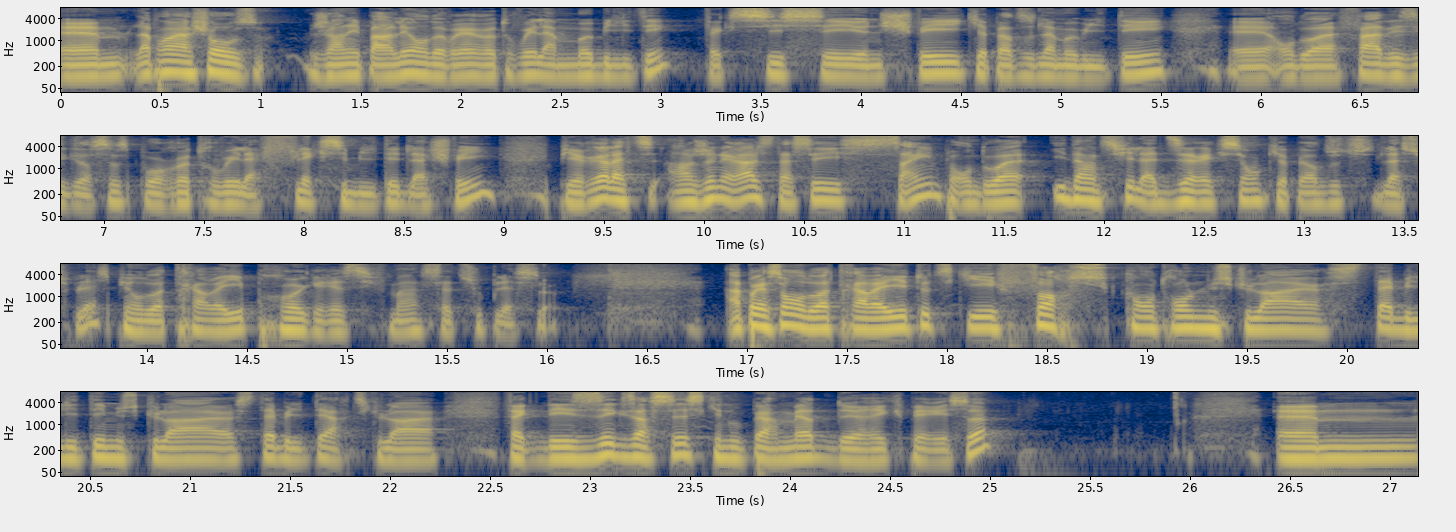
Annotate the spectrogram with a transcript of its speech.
Euh, la première chose, j'en ai parlé, on devrait retrouver la mobilité. Fait que si c'est une cheville qui a perdu de la mobilité, euh, on doit faire des exercices pour retrouver la flexibilité de la cheville. Puis, en général, c'est assez simple. On doit identifier la direction qui a perdu de la souplesse, puis on doit travailler progressivement cette souplesse-là. Après ça, on doit travailler tout ce qui est force, contrôle musculaire, stabilité musculaire, stabilité articulaire. Fait que des exercices qui nous permettent de récupérer ça. Euh,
